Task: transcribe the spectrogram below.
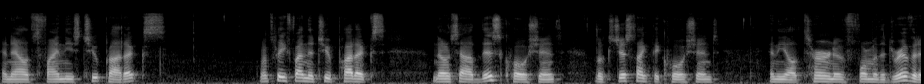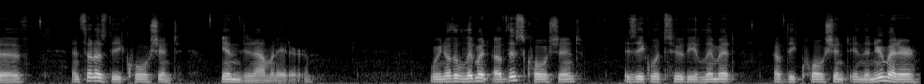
And now let's find these two products. Once we find the two products, notice how this quotient looks just like the quotient in the alternative form of the derivative, and so does the quotient in the denominator. We know the limit of this quotient is equal to the limit of the quotient in the numerator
